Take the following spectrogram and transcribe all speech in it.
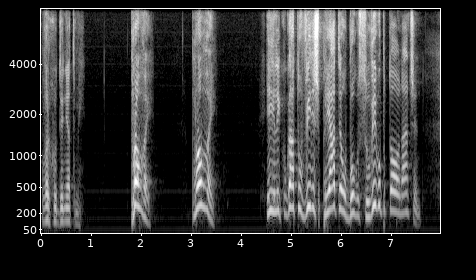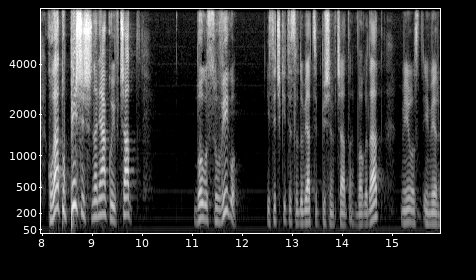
върху денят ми. Пробвай! Пробвай! Или когато видиш приятел, благослови го по този начин. Когато пишеш на някой в чат, благослови го. И всичките следобяци пишем в чата. Благодат, милост и мир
